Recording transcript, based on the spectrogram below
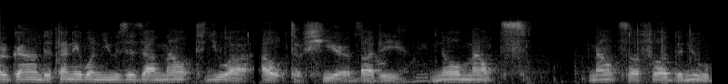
underground. If anyone uses a mount, you are out of here, buddy. No mounts. Mounts are for the noob.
